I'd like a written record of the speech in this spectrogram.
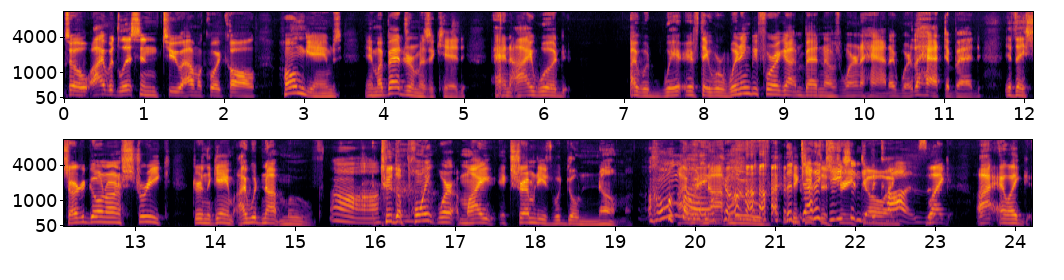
so I would listen to Al McCoy call home games in my bedroom as a kid, and I would, I would wear if they were winning before I got in bed and I was wearing a hat, I'd wear the hat to bed. If they started going on a streak during the game, I would not move Aw. to the point where my extremities would go numb. Oh I would my not God. move The to keep the dedication streak to the cause. Like I, I like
